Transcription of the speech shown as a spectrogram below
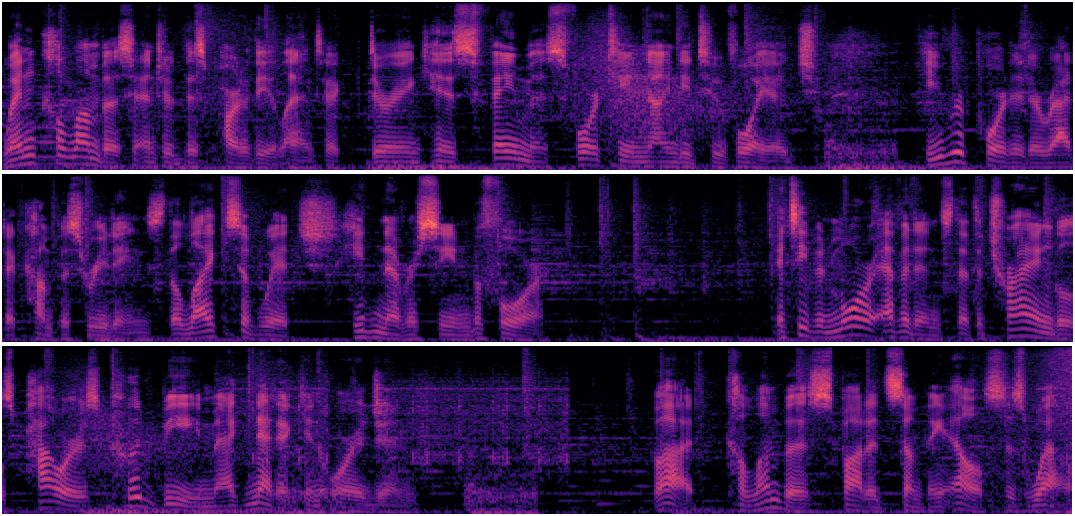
When Columbus entered this part of the Atlantic during his famous 1492 voyage, he reported erratic compass readings, the likes of which he'd never seen before. It's even more evidence that the triangle's powers could be magnetic in origin. But Columbus spotted something else as well.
